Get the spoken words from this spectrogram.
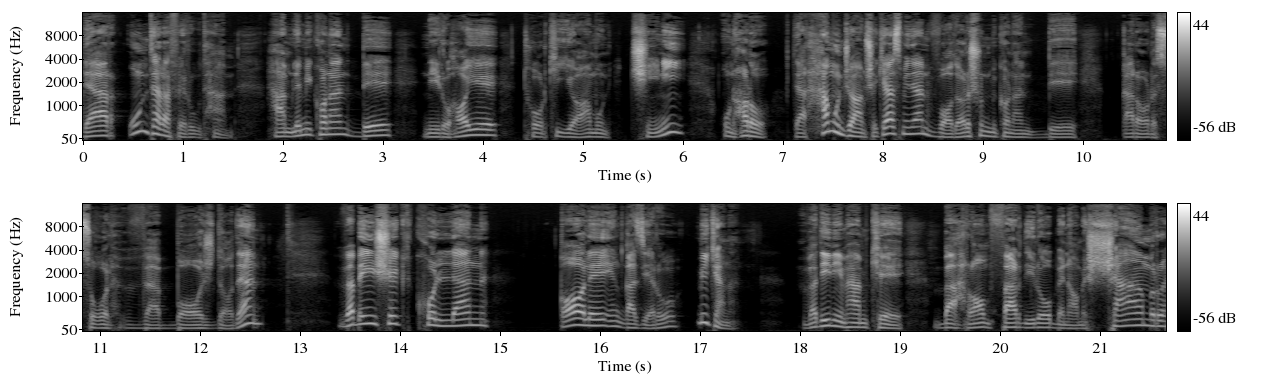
در اون طرف رود هم حمله می‌کنن به نیروهای ترکی یا همون چینی. اونها رو در همون جا هم شکست میدن وادارشون می‌کنن به قرار صلح و باج دادن و به این شکل کلا قال این قضیه رو می‌کنن. و دیدیم هم که بهرام فردی رو به نام شمر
